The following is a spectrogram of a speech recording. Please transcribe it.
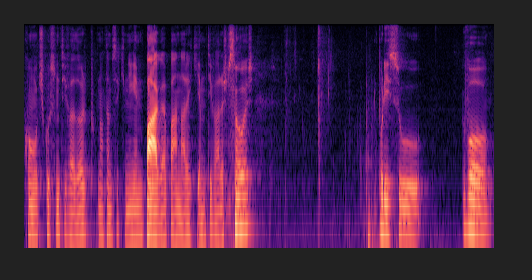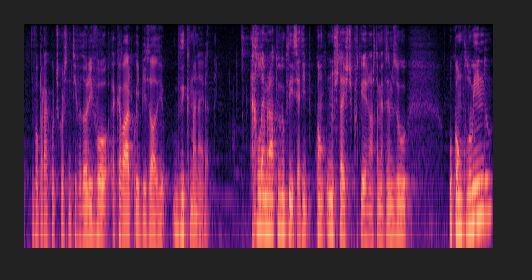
com o discurso motivador, porque não estamos aqui, ninguém me paga para andar aqui a motivar as pessoas. Por isso, vou, vou parar com o discurso motivador e vou acabar o episódio de que maneira? Relembrar tudo o que disse. É tipo, nos textos portugueses nós também fazemos o, o concluindo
